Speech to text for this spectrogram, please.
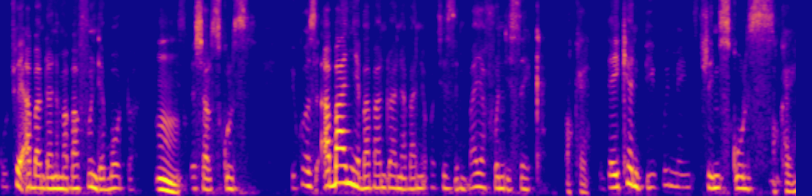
kuthiwe abantwana mabafunde bodwa mm. special schools because abanye babantwana bane-autism bayafundiseka okay they can be kwi-mainstream schools okay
